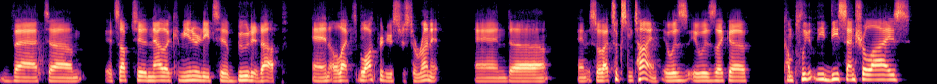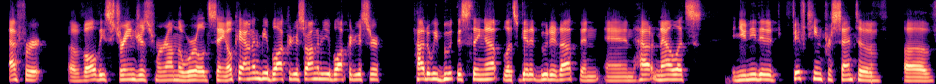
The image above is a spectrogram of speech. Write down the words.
that um, it's up to now the community to boot it up and elect block producers to run it. And uh, and so that took some time. It was it was like a completely decentralized effort of all these strangers from around the world saying, "Okay, I'm going to be a block producer. I'm going to be a block producer. How do we boot this thing up? Let's get it booted up, and and how now let's." And you needed 15% of of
